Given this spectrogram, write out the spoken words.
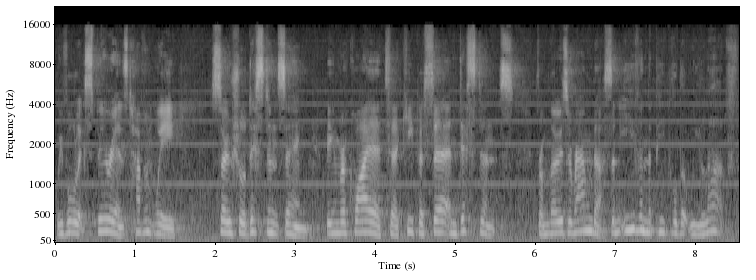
We've all experienced, haven't we, social distancing, being required to keep a certain distance from those around us and even the people that we love.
